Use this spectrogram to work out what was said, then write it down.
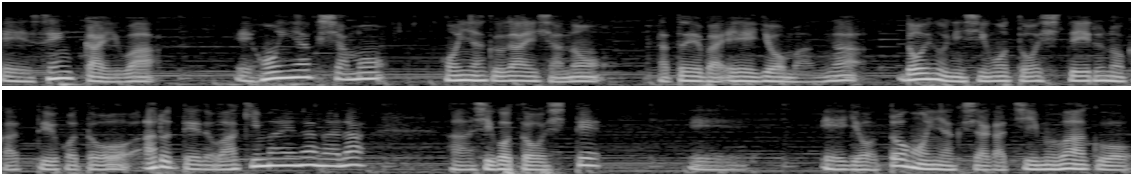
え前回は、えー翻訳者も翻訳会社の例えば営業マンがどういうふうに仕事をしているのかっていうことをある程度わきまえながらあ仕事をして、えー営業と翻訳者がチームワークを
